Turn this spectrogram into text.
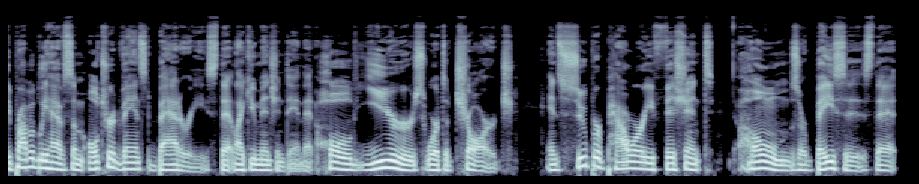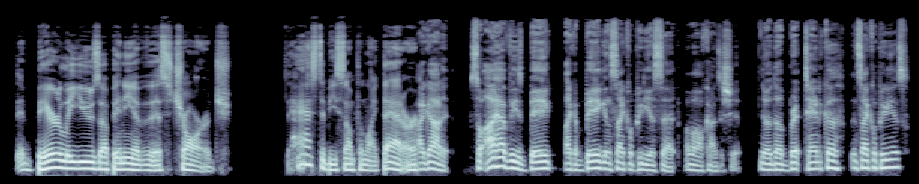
they probably have some ultra advanced batteries that, like you mentioned, Dan, that hold years worth of charge and super power efficient homes or bases that barely use up any of this charge. It has to be something like that, or I got it. So I have these big, like a big encyclopedia set of all kinds of shit. You know, the Britannica encyclopedias.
